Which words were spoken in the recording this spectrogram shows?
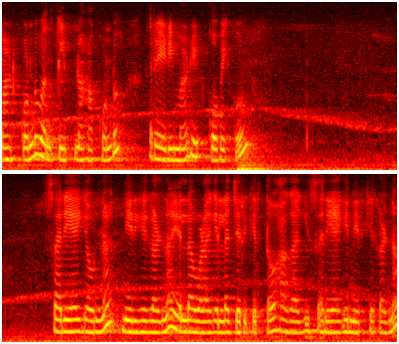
ಮಾಡಿಕೊಂಡು ಒಂದು ಕ್ಲಿಪ್ನ ಹಾಕ್ಕೊಂಡು ರೆಡಿ ಮಾಡಿ ಇಟ್ಕೋಬೇಕು. ಸರಿಯಾಗಿ ಅವನ್ನ ನಿರಿಗೆಗಳನ್ನ ಎಲ್ಲ ಒಳಗೆಲ್ಲ ಜರುಗಿರ್ತಾವೆ, ಹಾಗಾಗಿ ಸರಿಯಾಗಿ ನಿರಿಗೆಗಳನ್ನ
